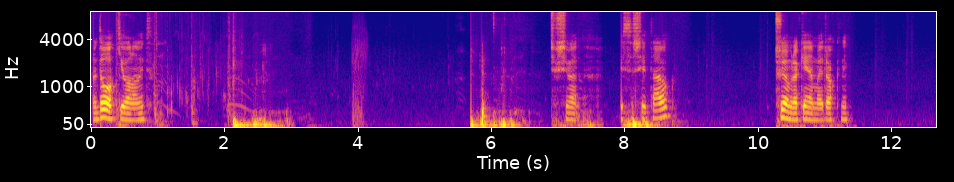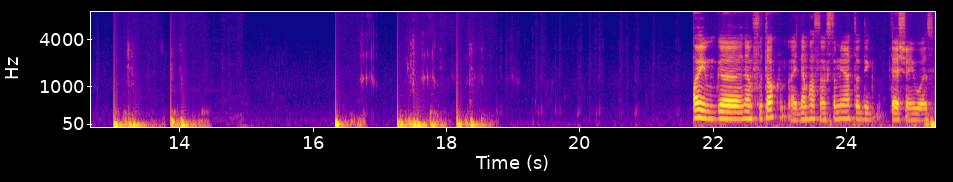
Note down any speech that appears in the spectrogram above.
Dobok ki valamit. Simán visszasétálok. Súlyomra kéne majd rakni. Amíg uh, nem futok, vagy nem használok staminát, addig teljesen jó az.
